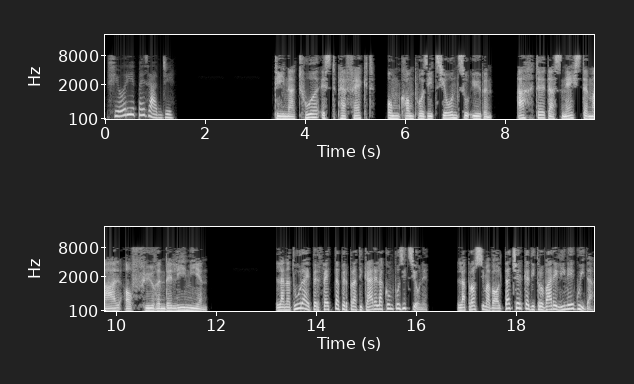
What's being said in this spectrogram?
fiori e paesaggi. Die Natur ist perfekt, um Komposition zu üben. Achte das nächste Mal auf führende Linien. La natura è perfetta per praticare la composizione. La prossima volta cerca di trovare linee guida.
